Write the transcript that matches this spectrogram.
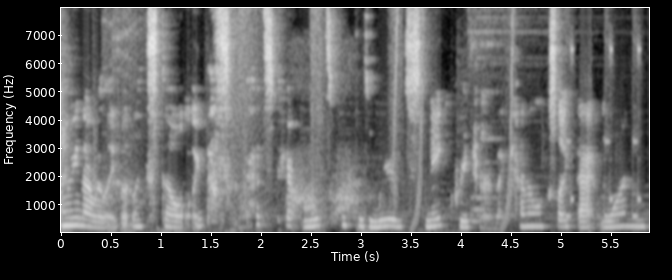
I mean, not really, but like still, like that's that's terrible. What's with this weird snake creature that kind of looks like that one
